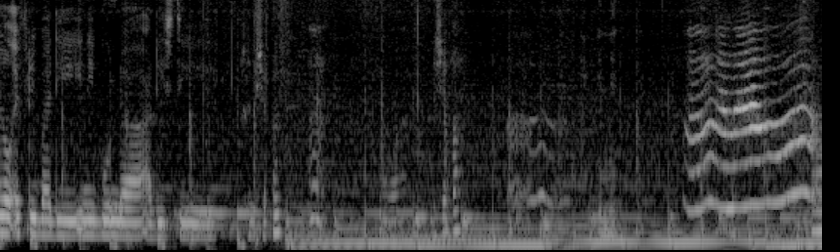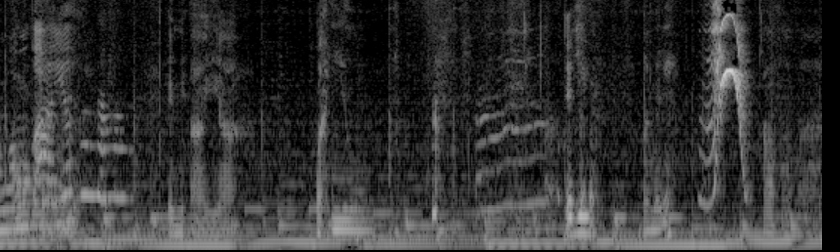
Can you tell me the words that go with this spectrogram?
Hello everybody, ini Bunda Adisti. Ada siapa? Oh, ada siapa? ini Orang ngomong ke ayah. ini ayah Wahyu Jadi namanya Alfamart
